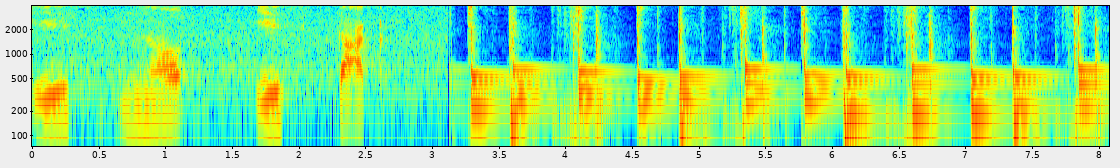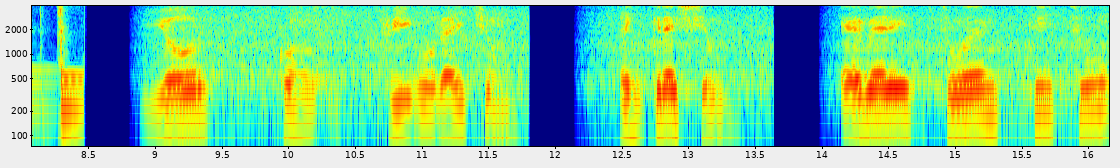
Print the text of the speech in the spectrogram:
is not is stuck. your configuration. Encryption. Every 22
